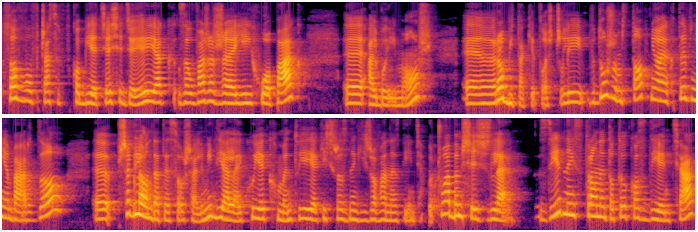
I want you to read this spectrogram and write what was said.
co wówczas w kobiecie się dzieje, jak zauważa, że jej chłopak y, albo jej mąż y, robi takie coś, czyli w dużym stopniu, aktywnie bardzo przegląda te social media, lajkuje, komentuje jakieś roznegliżowane zdjęcia. Czułabym się źle. Z jednej strony to tylko zdjęcia,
